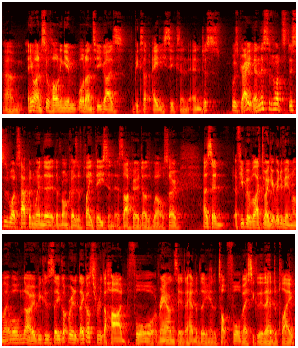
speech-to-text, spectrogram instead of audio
Um, anyone still holding him? Well done to you guys. He picks up 86 and, and just was great. And this is what's this is what's happened when the, the Broncos have played decent. Isaako does well. So I said a few people were like, "Do I get rid of him?" I'm like, "Well, no, because they got rid of, they got through the hard four rounds there. They had the you know, the top four basically they had to play,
